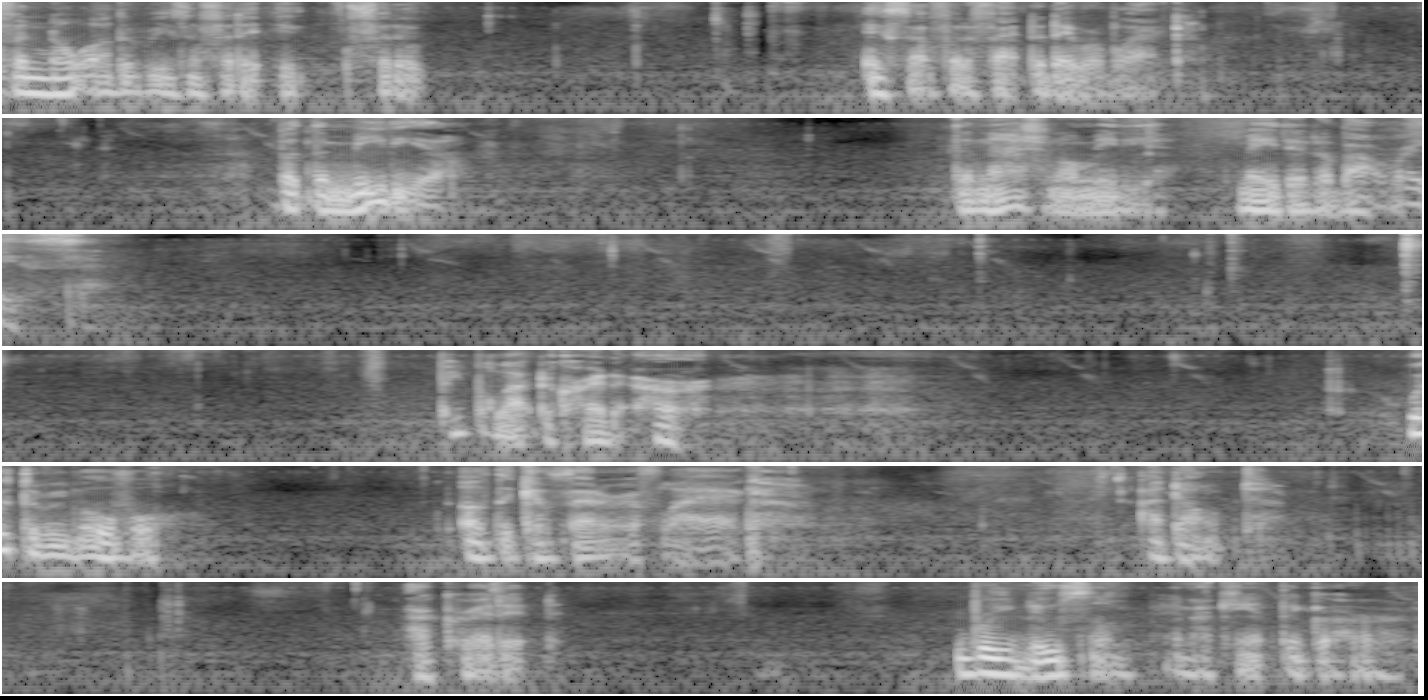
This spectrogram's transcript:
for no other reason for the for the except for the fact that they were black. But the media, the national media, made it about race. People like to credit her with the removal of the Confederate flag. I don't. I credit Bree Newsom, and I can't think of her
